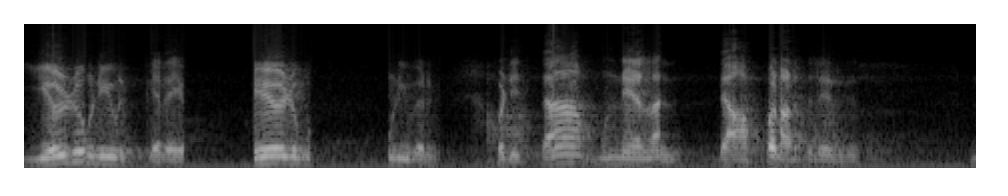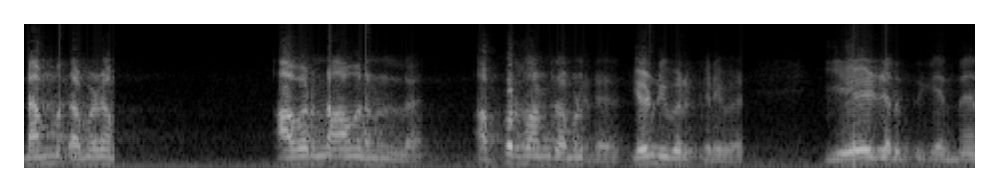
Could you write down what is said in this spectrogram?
ஏழு முனிவர் ஏழு முனிவர் அப்படித்தான் முன்னெல்லாம் இந்த அப்பர் இடத்துல இருக்குது. நம்ம தமிழம் அவர் அவன் இல்ல. அப்பர் சாமி தமிழ் ஏழு முனிவர் கிடையாது ஏழு இடத்துக்கு என்ன?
